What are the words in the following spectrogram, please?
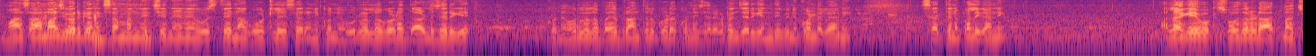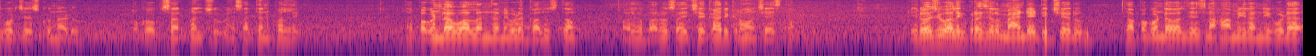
మా సామాజిక వర్గానికి సంబంధించి నేనే వస్తే నాకు ఓట్లు వేశారని కొన్ని ఊర్లలో కూడా దాడులు జరిగాయి. కొన్ని ఊర్లలో భయభ్రాంతులు కూడా కొన్ని జరగడం జరిగింది. వినుకొండ కానీ సత్తెనపల్లి కానీ అలాగే ఒక సోదరుడు ఆత్మహత్య కూడా చేసుకున్నాడు. ఒక ఉప సర్పంచ్ సత్తెనపల్లి. తప్పకుండా వాళ్ళందరినీ కూడా కలుస్తాం. వాళ్ళకి భరోసా ఇచ్చే కార్యక్రమం చేస్తాం. ఈరోజు వాళ్ళకి ప్రజలు మ్యాండేట్ ఇచ్చారు. తప్పకుండా వాళ్ళు చేసిన హామీలన్నీ కూడా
